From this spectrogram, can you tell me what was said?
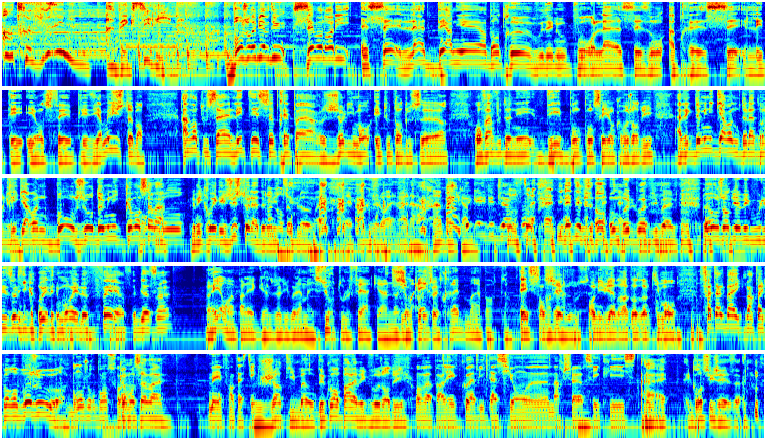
Entre vous et nous, avec Cyril. Bonjour et bienvenue, c'est vendredi, et c'est la dernière d'entre vous et nous pour la saison. Après, c'est l'été et on se fait plaisir. Mais justement, avant tout ça, l'été se prépare joliment et tout en douceur. On va vous donner des bons conseils encore aujourd'hui avec Dominique Garonne de la droguerie Garonne. Bonjour Dominique, comment ça va. Le micro il est juste là Dominique. Pas de bleu, ouais. Pas de bleu, ouais, voilà. Le Impeccable. gars, il est déjà à fond. Il est déjà en mode loi du mal. Aujourd'hui avec vous les oligo-éléments et le fer, c'est bien ça? Oui, on va parler avec les oligoléments, mais surtout le fer, qui est un fer. extrêmement important. Essentiel. On. On y viendra dans un petit moment. Fatal Bike, Martin Corot, bonjour. Bonjour, bonsoir. Comment ça va? Mais fantastique. Gentiment. De quoi on parle avec vous aujourd'hui On va parler cohabitation euh, marcheurs, cyclistes. ah, Gros sujet ça.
